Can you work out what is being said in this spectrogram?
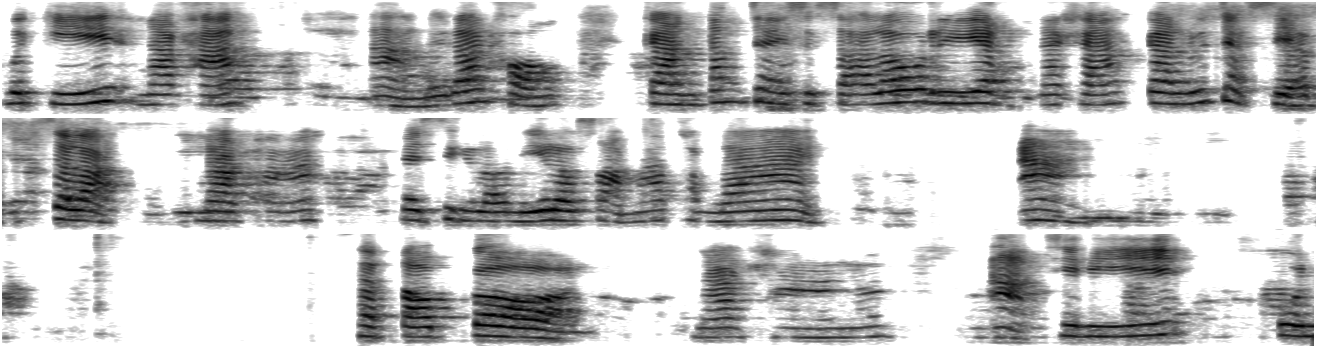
เมื่อกี้นะคะอ่าในด้านของการตั้งใจศึกษาเล่าเรียนนะคะ การรู้จักเสียสละนะคะในสิ่งเหล่านี้เราสามารถทำได้อ่าสต็อปก่อนนะคะอะทีนี้ครูนิ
